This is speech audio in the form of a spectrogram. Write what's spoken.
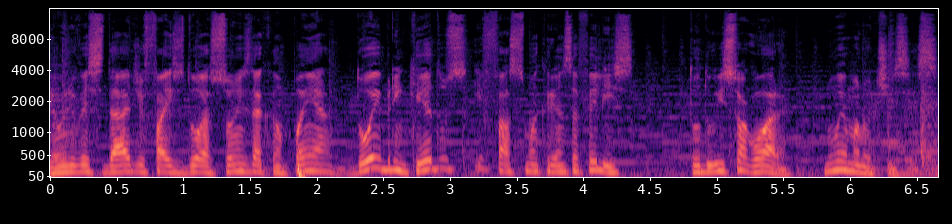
E a universidade faz doações da campanha Doe Brinquedos e Faça uma Criança Feliz. Tudo isso agora, no EMA Notícias.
